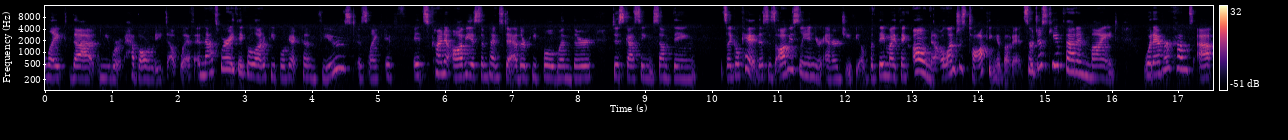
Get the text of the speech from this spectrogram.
like that you were have already dealt with. And that's where i think a lot of people get confused is like if it's kind of obvious sometimes to other people when they're discussing something it's like okay this is obviously in your energy field but they might think oh no i'm just talking about it. So just keep that in mind. Whatever comes up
